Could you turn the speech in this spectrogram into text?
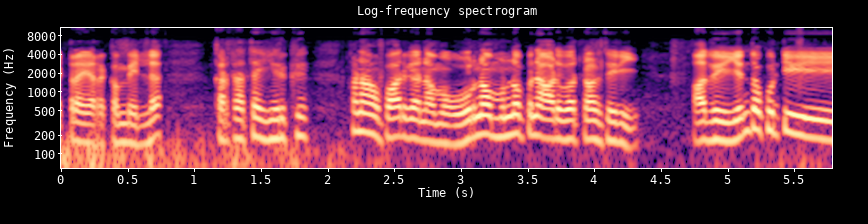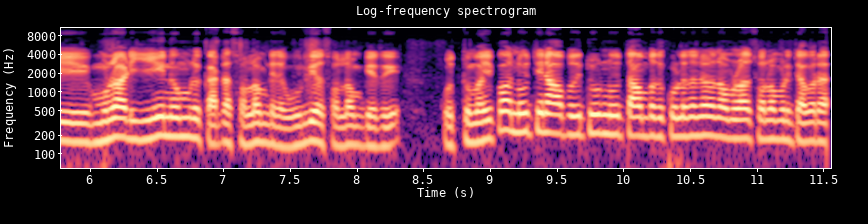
ஏற்ற இறக்கமே இல்லை. கரெக்டாக தான் இருக்குது ஆனால் பாருங்கள் நம்ம ஒரு நாள் முன்ன பின்ன ஆடு வரட்டாலும் சரி அது எந்த குட்டி முன்னாடி ஈனும்னு கரெக்டாக சொல்ல முடியாது உறுதியாக சொல்ல முடியாது. கொத்து மதிப்பாக நூற்றி நாற்பது டு நூற்றி ஐம்பதுக்குள்ளே தானே நம்மளால் சொல்ல முடியும் தவிர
